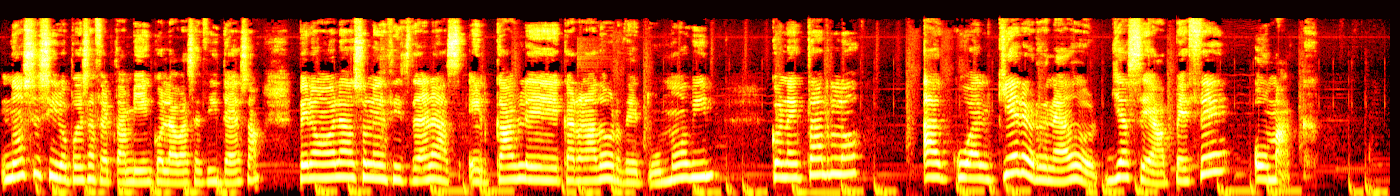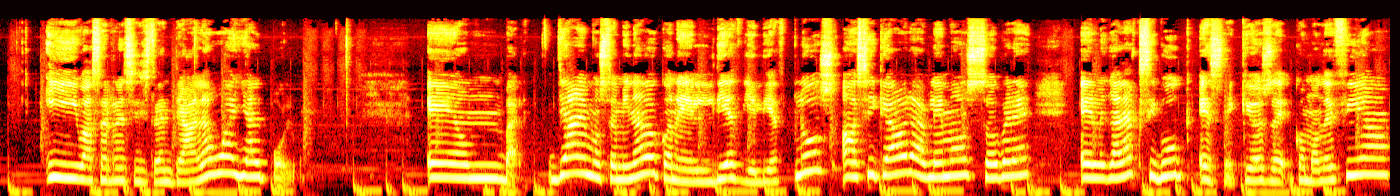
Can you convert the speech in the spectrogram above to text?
no sé si lo puedes hacer también con la basecita esa, pero ahora solo necesitarás el cable cargador de tu móvil, conectarlo a cualquier ordenador, ya sea PC o Mac y va a ser resistente al agua y al polvo. Em, vale, ya hemos terminado con el 10 y el 10 Plus, así que ahora hablemos sobre el Galaxy Book S, que os como decía,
